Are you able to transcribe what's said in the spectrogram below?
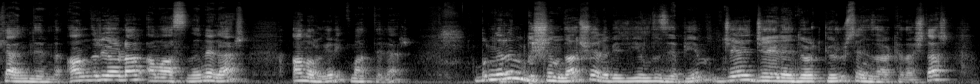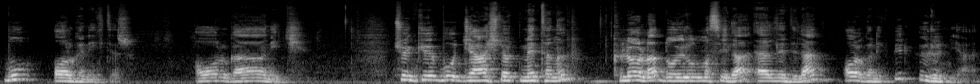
kendilerini andırıyorlar ama aslında neler? Anorganik maddeler. Bunların dışında şöyle bir yıldız yapayım. CCl4 görürseniz arkadaşlar bu organiktir. Organik. Çünkü bu CH4 metanın klorla doyurulmasıyla elde edilen organik bir ürün yani.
